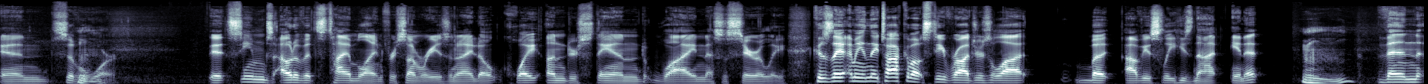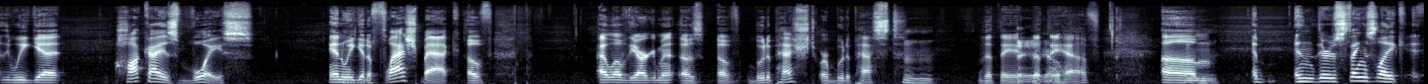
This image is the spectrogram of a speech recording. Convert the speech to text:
and Civil hmm. War. It seems out of its timeline for some reason, and I don't quite understand why necessarily. Because they, I mean, they talk about Steve Rogers a lot, but obviously he's not in it. Hmm. Then we get Hawkeye's voice, and we get a flashback of I love the argument of, of Budapest or Budapest that they that they have. Um, and, and there's things like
